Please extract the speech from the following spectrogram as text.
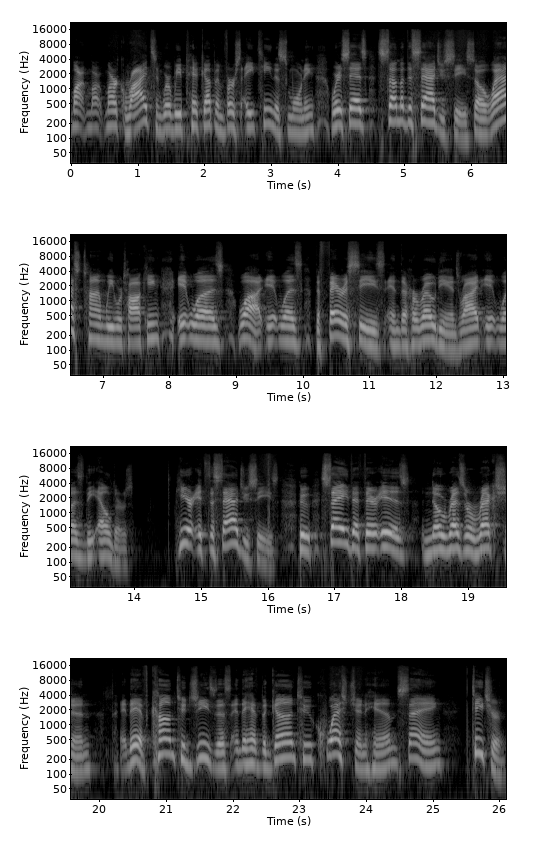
Mark, Mark, Mark, writes and where we pick up in verse 18 this morning, where it says, Some of the Sadducees. So last time we were talking, it was what? It was the Pharisees and the Herodians, right? It was the elders. Here it's the Sadducees who say that there is no resurrection. They have come to Jesus and they have begun to question him, saying, Teacher,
